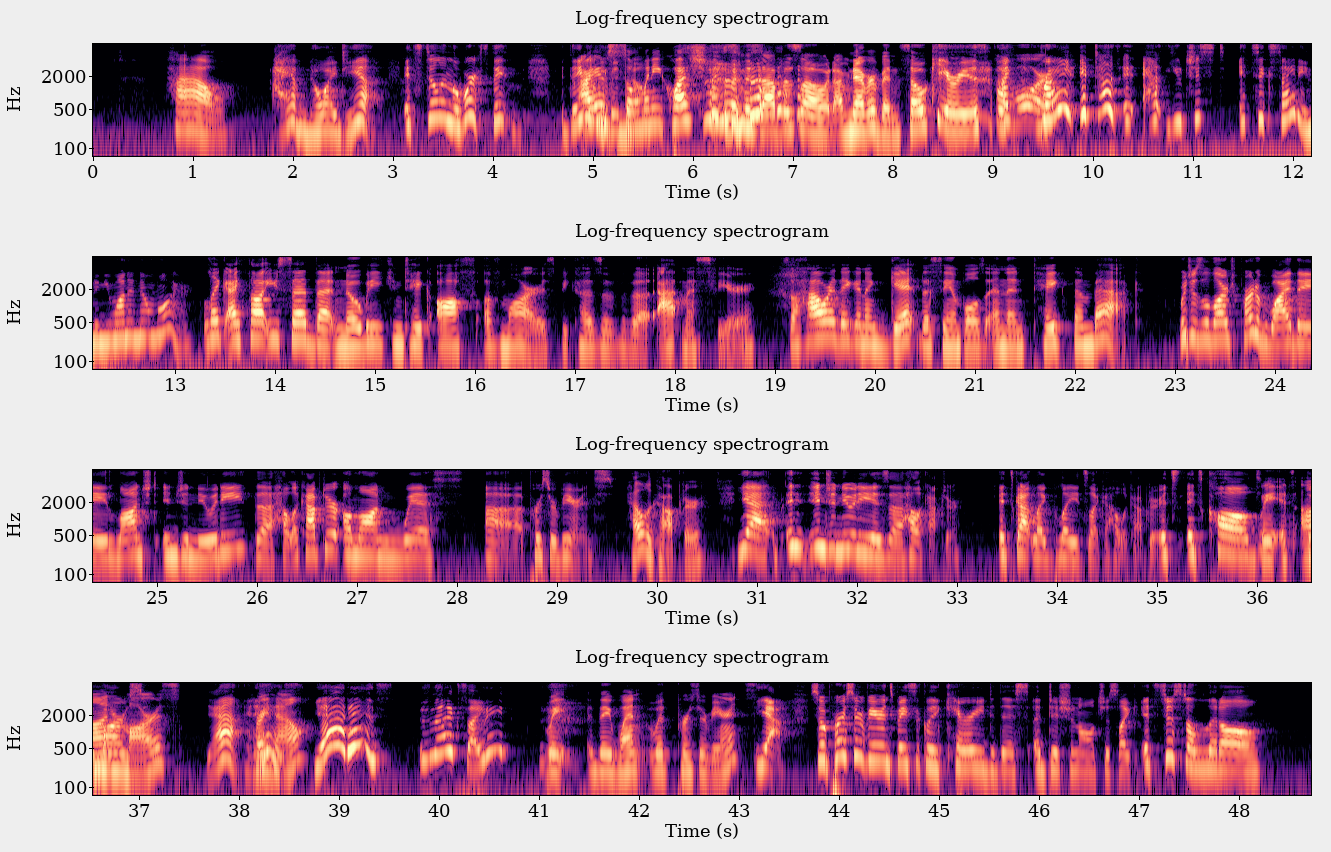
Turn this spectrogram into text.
How? I have no idea. It's still in the works. They they I have so know. many questions in this episode. I've never been so curious before. I- right? It does. It you just it's exciting and you want to know more. Like I thought you said that nobody can take off of Mars because of the atmosphere. So how are they going to get the samples and then take them back? Which is a large part of why they launched Ingenuity, the helicopter, along with uh, Perseverance. Helicopter. Yeah, in- Ingenuity is a helicopter. It's got like blades like a helicopter. It's it's called Wait, it's on Mars. Mars? Yeah, it right is. now? Yeah, it is. Isn't that exciting? Wait, they went with Perseverance? Yeah. So Perseverance basically carried this additional, just like it's just a little.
